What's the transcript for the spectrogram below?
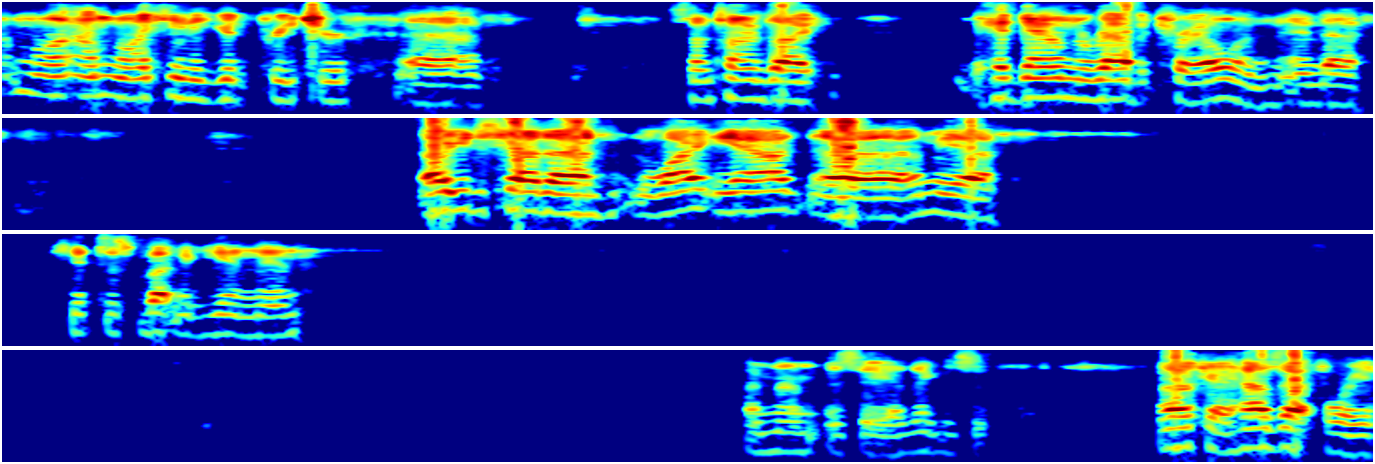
I'm I'm like any good preacher. Uh, sometimes I head down the rabbit trail, and and uh, oh, you just got uh, white, yeah. Uh, let me uh, hit this button again, then. I remember, let's see, I think it's, okay, how's that for you?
